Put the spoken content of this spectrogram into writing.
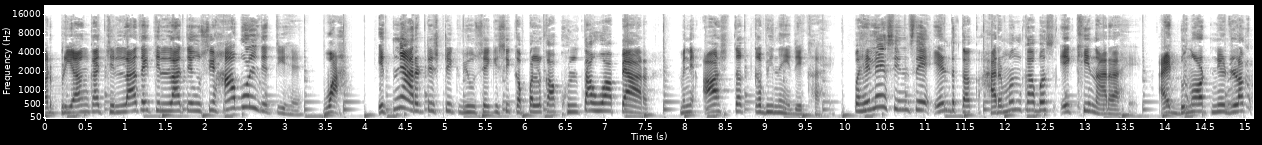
और प्रियंका चिल्लाते चिल्लाते उसे हाँ बोल देती है। वाह, इतने आर्टिस्टिक व्यू से किसी कपल का खुलता हुआ प्यार मैंने आज तक कभी नहीं देखा है। पहले सीन से एंड तक हरमन का बस एक ही नारा है। I do not need luck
